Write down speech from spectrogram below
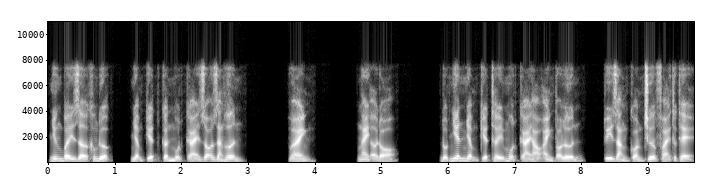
nhưng bây giờ không được, Nhậm Kiệt cần một cái rõ ràng hơn. Vành. Ngay ở đó, đột nhiên Nhậm Kiệt thấy một cái ảo ảnh to lớn, tuy rằng còn chưa phải thực thể,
